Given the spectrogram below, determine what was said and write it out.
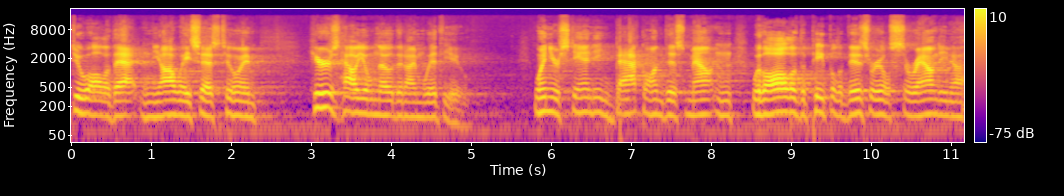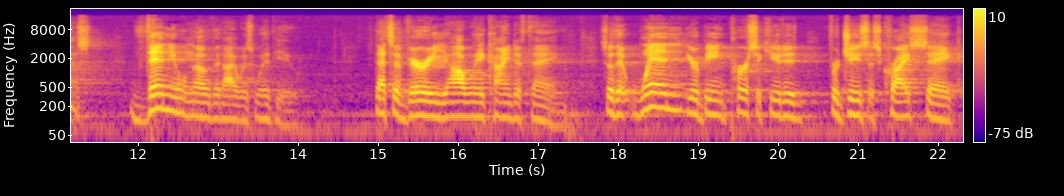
do all of that? And Yahweh says to him, Here's how you'll know that I'm with you. When you're standing back on this mountain with all of the people of Israel surrounding us, then you'll know that I was with you. That's a very Yahweh kind of thing. So that when you're being persecuted for Jesus Christ's sake,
